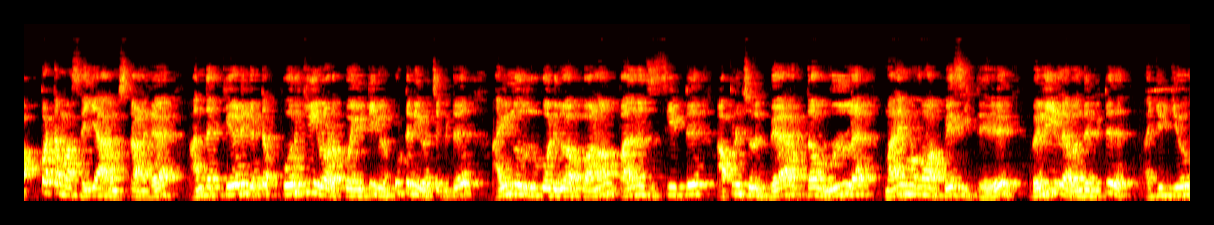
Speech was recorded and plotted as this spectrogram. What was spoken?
அப்பட்டமா செய்ய ஆரம்பிச்சிட்டானுங்க. அந்த கேடுகட்ட பொறுக்கிகளோட போயிட்டு இவன் கூட்டணி வச்சுக்கிட்டு ஐநூறு கோடி ரூபாய் பணம் பதினஞ்சு சீட்டு அப்படின்னு சொல்லி பேரத்தை உள்ள மறைமுகமா பேசிட்டு வெளியில வந்துகிட்டு ஐயோ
